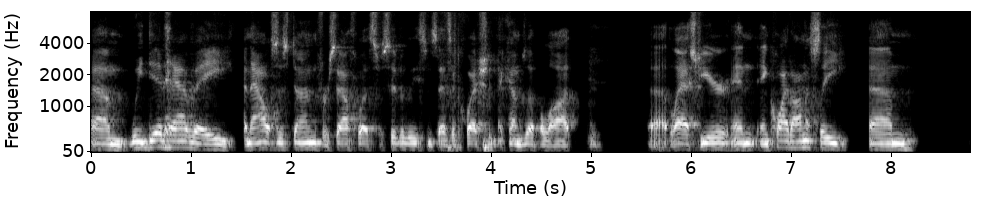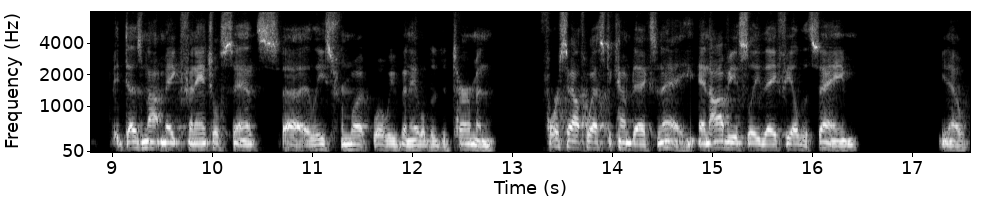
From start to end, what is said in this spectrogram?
Um, we did have a analysis done for Southwest specifically, since that's a question that comes up a lot uh, last year. And and quite honestly, um, it does not make financial sense, uh, at least from what what we've been able to determine, for Southwest to come to XNA. And obviously, they feel the same you know,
